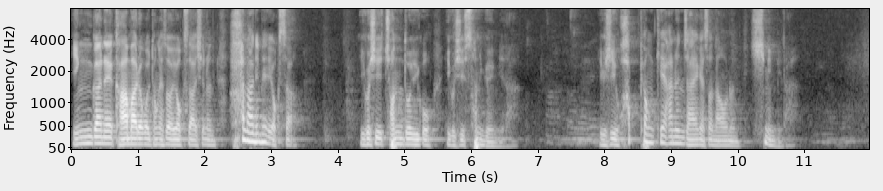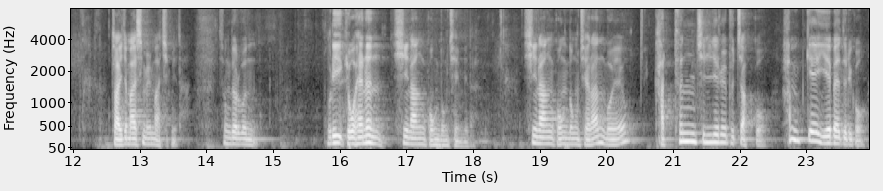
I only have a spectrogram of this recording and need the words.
인간의 감화력을 통해서 역사하시는 하나님의 역사. 이것이 전도이고 이것이 선교입니다. 이것이 화평케 하는 자에게서 나오는 힘입니다. 자, 이제 말씀을 마칩니다. 성도 여러분, 우리 교회는 신앙 공동체입니다. 신앙 공동체란 뭐예요? 같은 진리를 붙잡고 함께 예배드리고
